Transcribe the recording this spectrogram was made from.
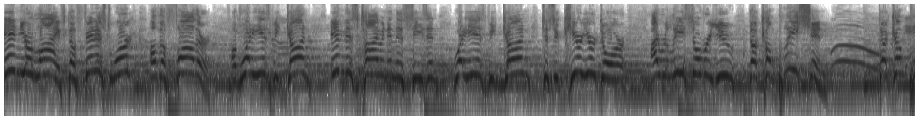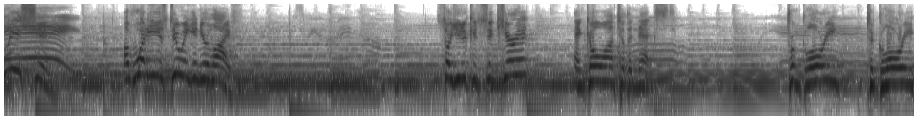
In your life, the finished work of the Father, of what He has begun in this time and in this season, what He has begun to secure your door. I release over you the completion, the completion Hey. of what He is doing in your life. so you can secure it and go on to the next. From glory to glory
